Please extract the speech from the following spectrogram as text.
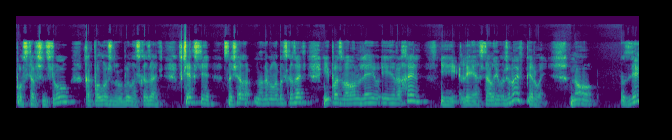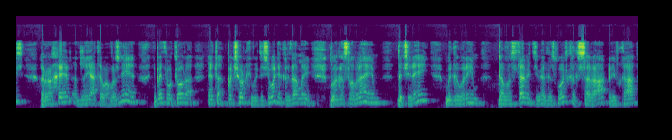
по старшинству, как положено было сказать в тексте, сначала надо было бы сказать, и позвал он Лею и Рахель, и Лея стала его женой в первой, но Здесь Рахель для Якова важнее, и поэтому Тора это подчеркивает. И сегодня, когда мы благословляем дочерей, мы говорим да восставит тебя Господь, как Сара, Ривка,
